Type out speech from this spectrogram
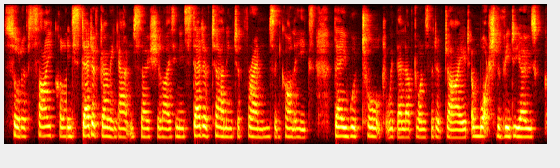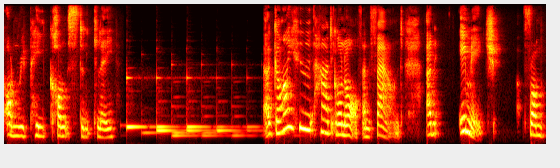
sort of cycle. Instead of going out and socializing, instead of turning to friends and colleagues, they would talk with their loved ones that have died and watch the videos on repeat constantly a guy who had gone off and found an image from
